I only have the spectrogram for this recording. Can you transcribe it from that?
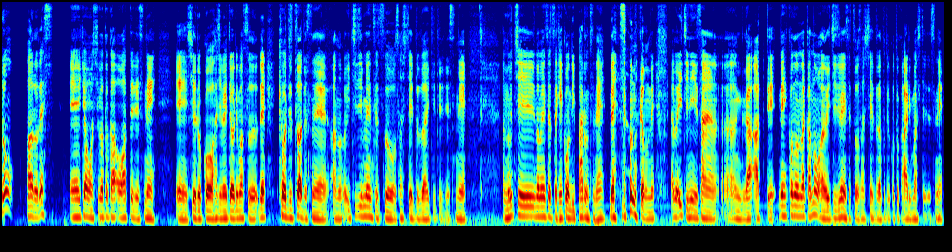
どうも、パウロです。えー、今日も仕事が終わってですね、えー、収録を始めております。で、今日実はですね、あの、一時面接をさせていただいててですね、あの、うちの面接は結構いっぱいあるんですね。で、その中のね、あの、1、2、3があって、ね、この中の、あの、一次面接をさせていただくということがありましてですね。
